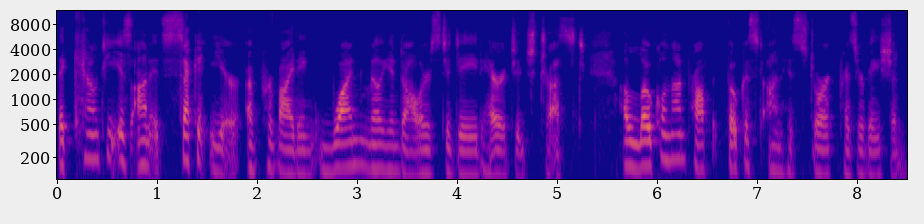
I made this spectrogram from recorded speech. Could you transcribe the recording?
The county is on its second year of providing $1 million to Dade Heritage Trust, a local nonprofit focused on historic preservation.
